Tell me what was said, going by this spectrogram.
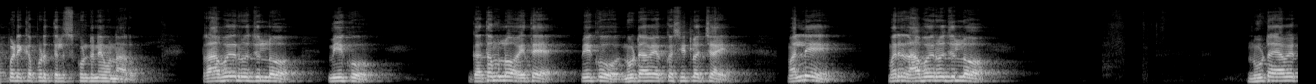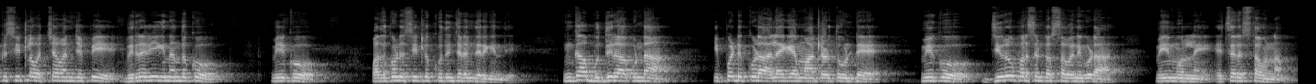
ఎప్పటికప్పుడు తెలుసుకుంటూనే ఉన్నారు. రాబోయే రోజుల్లో మీకు గతంలో అయితే మీకు నూట యాభై ఒక్క సీట్లు వచ్చాయి. మళ్ళీ మరి రాబోయే రోజుల్లో నూట యాభై ఒక్క సీట్లు వచ్చావని చెప్పి విర్రవీగినందుకు మీకు పదకొండు సీట్లు కుదించడం జరిగింది. ఇంకా బుద్ధి రాకుండా ఇప్పటికి కూడా అలాగే మాట్లాడుతూ ఉంటే మీకు జీరో పర్సెంట్ వస్తామని కూడా మిమ్మల్ని హెచ్చరిస్తూ ఉన్నాం.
